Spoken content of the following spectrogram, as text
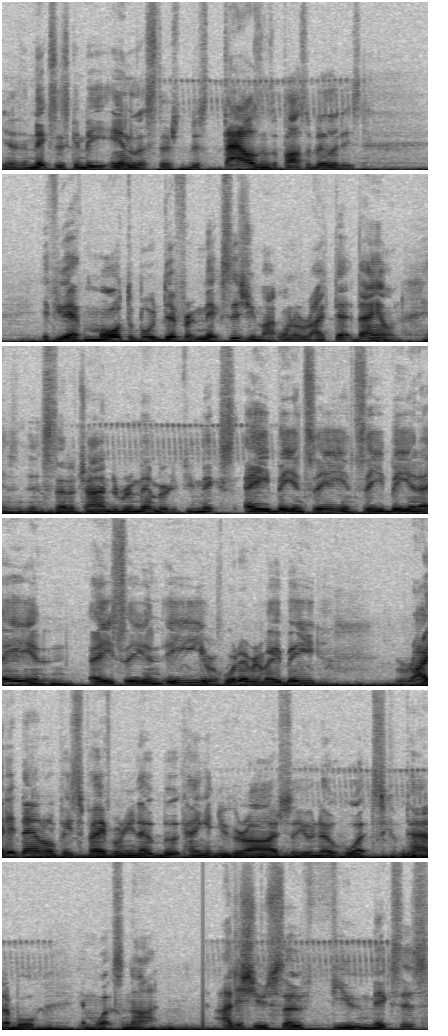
you know the mixes can be endless. There's there's thousands of possibilities. If you have multiple different mixes, you might want to write that down instead of trying to remember it. If you mix A, B, and C, and C, B, and A, and A, C, and E, or whatever it may be, write it down on a piece of paper on your notebook, hang it in your garage so you'll know what's compatible and what's not. I just use so few mixes.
